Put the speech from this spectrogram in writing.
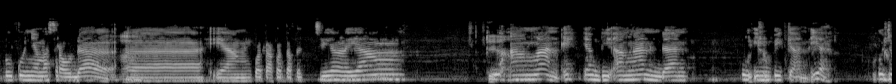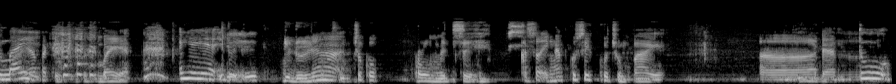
bukunya Mas Raudal Hmm. eh yang kota-kota kecil yang Dia kuangan eh yang diangan dan kuimpikan. Iya, kujumbai. apa dia? Kujumbai ya? Iya iya itu. Judulnya cukup rumit sih. Keseingatku sih Kujumbai. Eh, dan Itu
